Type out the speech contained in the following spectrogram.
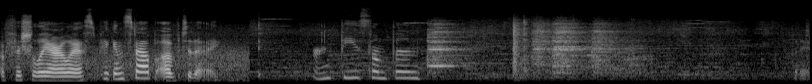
Officially our last pick and stop of today. Aren't these something? They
